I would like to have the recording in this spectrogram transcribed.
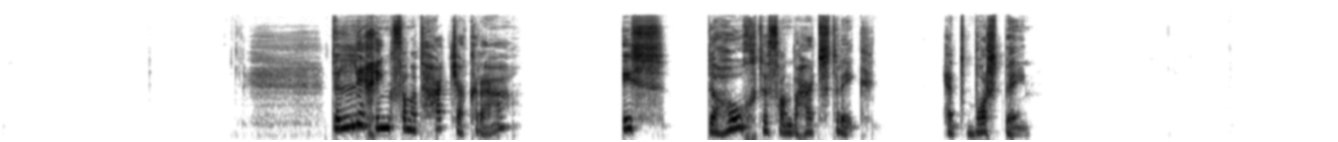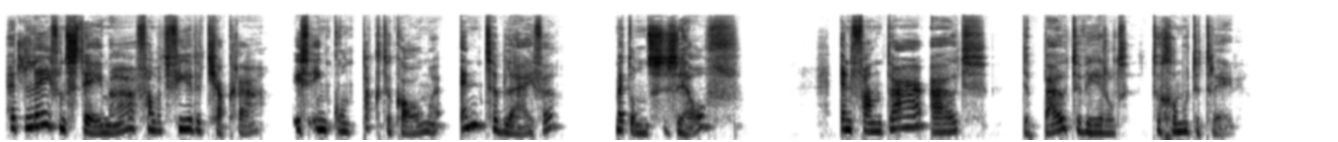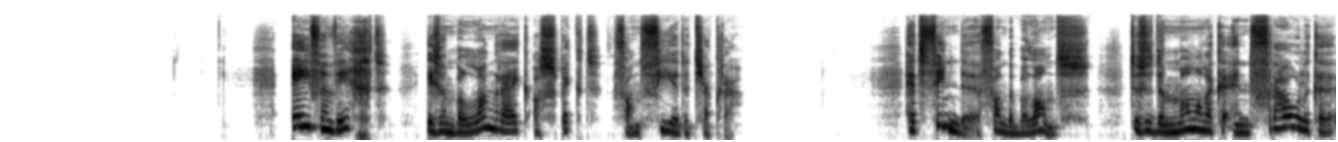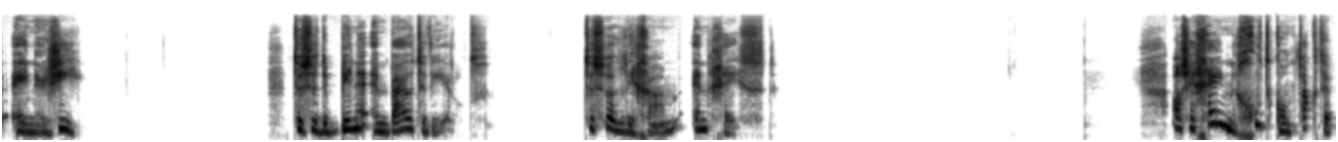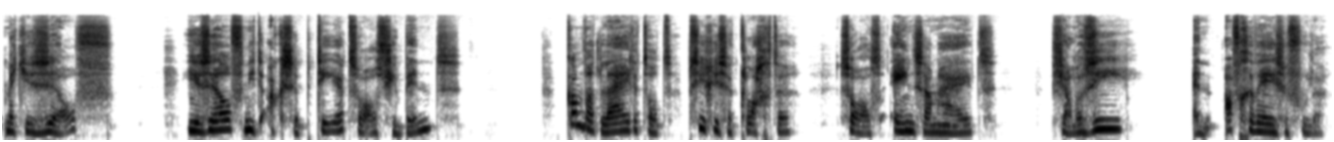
De ligging van het hartchakra is de hoogte van de hartstreek, het borstbeen. Het levensthema van het vierde chakra is in contact te komen en te blijven met onszelf en van daaruit de buitenwereld tegemoet te treden. Evenwicht is een belangrijk aspect van vierde chakra. Het vinden van de balans tussen de mannelijke en vrouwelijke energie tussen de binnen- en buitenwereld, tussen lichaam en geest. Als je geen goed contact hebt met jezelf, jezelf niet accepteert zoals je bent, kan dat leiden tot psychische klachten zoals eenzaamheid, jaloezie en afgewezen voelen.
